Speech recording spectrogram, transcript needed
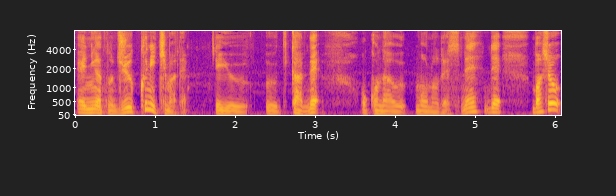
え2月の19日までっていう期間で行うものですね。で、場所、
